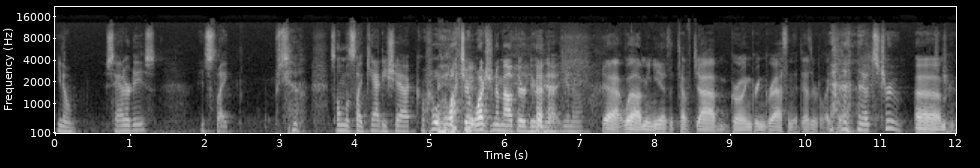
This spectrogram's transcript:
you know, Saturdays, it's like it's almost like Caddyshack watching watching him out there doing that. You know, Yeah, well, I mean, he has a tough job growing green grass in the desert like that. that's true. Um,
